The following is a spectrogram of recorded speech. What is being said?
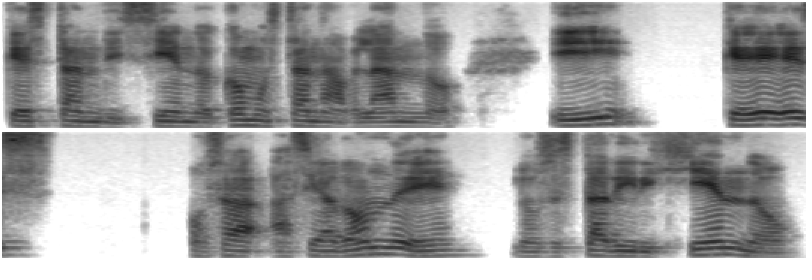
qué están diciendo, cómo están hablando y qué es, o sea, hacia dónde los está dirigiendo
